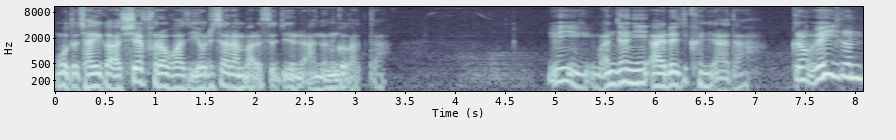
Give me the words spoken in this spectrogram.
모두 자기가 셰프라고 하지 요리사란 말을 쓰지는 않는 것 같다. 이 완전히 아이러지컬하다. 그럼 왜 이런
